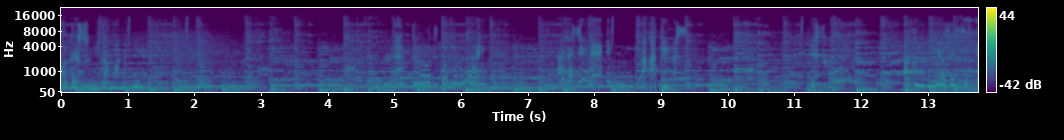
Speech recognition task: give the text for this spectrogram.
はデスにたまね。いえッドローズと組むたい。私分かっています。ですがあくまで優先する。え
